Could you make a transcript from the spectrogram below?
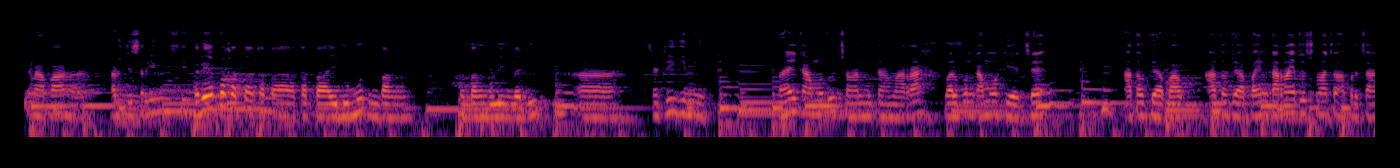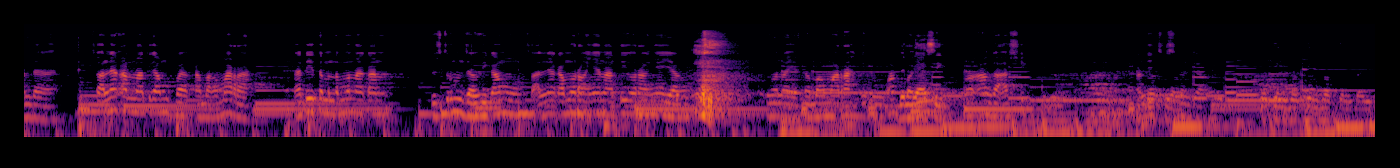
kenapa harus diseriusin? Tadi apa kata kata kata ibumu tentang tentang bullying tadi? Eh, jadi gini baik kamu tuh jangan mudah marah walaupun kamu diejek atau diapa atau diapain karena itu semua cuma bercanda. Soalnya kan nanti kamu gampang marah. Nanti teman-teman akan justru menjauhi kamu. Soalnya kamu orangnya nanti orangnya yang gimana ya gampang marah gitu. Ah Dan nggak asik. ah, nggak asik gitu. Nanti justru jauh Gokil, gokil, gokil, Bayu.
